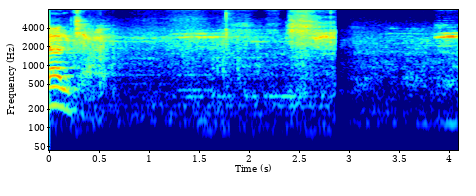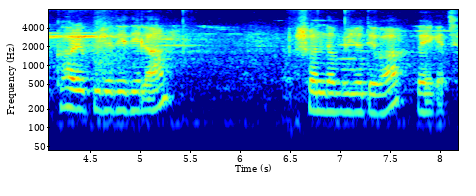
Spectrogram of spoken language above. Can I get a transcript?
লাল চা। ঘরে পুজো দিয়ে দিলাম, সন্ধ্যা পুজো দেওয়া হয়ে গেছে।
